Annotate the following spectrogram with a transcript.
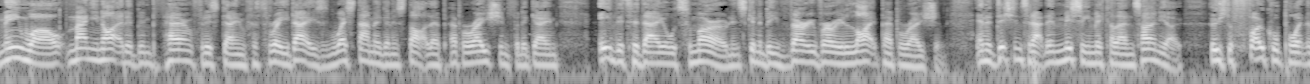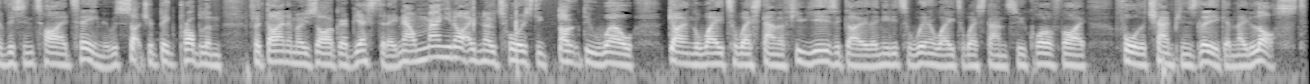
Meanwhile, Man United have been preparing for this game for three days, and West Ham are going to start their preparation for the game either today or tomorrow, and it's going to be very, very light preparation. In addition to that, they're missing Michail Antonio, who's the focal point of this entire team. It was such a big problem for Dynamo Zagreb yesterday. Now, Man United notoriously don't do well going away to West Ham. A few years ago, they needed to win away to West Ham to qualify for the Champions League, and they lost.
